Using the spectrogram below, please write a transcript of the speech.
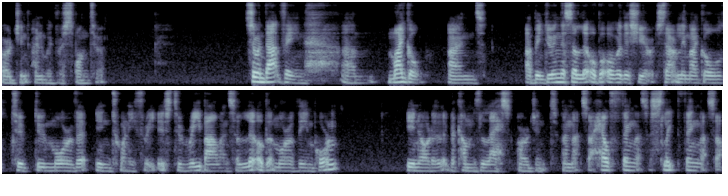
urgent and would respond to it. So, in that vein, um, my goal, and I've been doing this a little bit over this year. It's certainly my goal to do more of it in 23 is to rebalance a little bit more of the important in order that it becomes less urgent. And that's a health thing, that's a sleep thing, that's a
